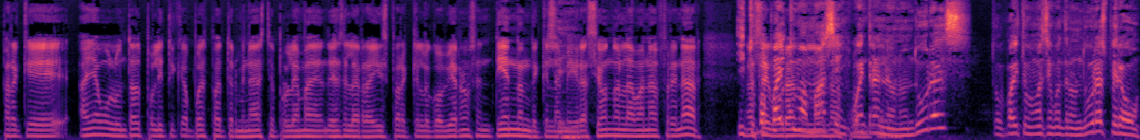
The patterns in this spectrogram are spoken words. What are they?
para que haya voluntad política, pues, para terminar este problema desde la raíz, para que los gobiernos entiendan de que la migración no la van a frenar. ¿Y tu papá y tu mamá se encuentran en Honduras? Tu papá y tu mamá se encuentran en Honduras, pero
